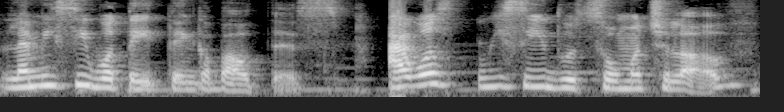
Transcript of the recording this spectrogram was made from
let me see what they think about this. I was received with so much love.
